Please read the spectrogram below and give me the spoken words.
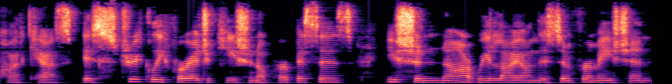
podcast is strictly for educational purposes. You should not rely on this information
